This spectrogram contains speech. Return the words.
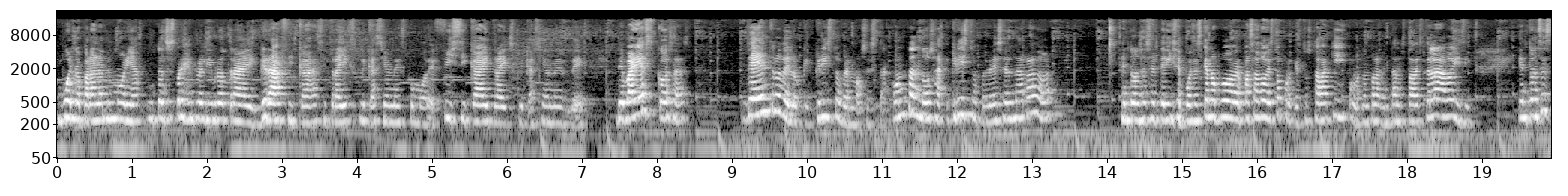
bueno para la memoria. Entonces, por ejemplo, el libro trae gráficas y trae explicaciones como de física y trae explicaciones de, de varias cosas dentro de lo que Christopher nos está contando. O sea, Christopher es el narrador entonces él te dice, pues es que no pudo haber pasado esto porque esto estaba aquí, por lo tanto la ventana estaba de este lado y sí. Entonces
